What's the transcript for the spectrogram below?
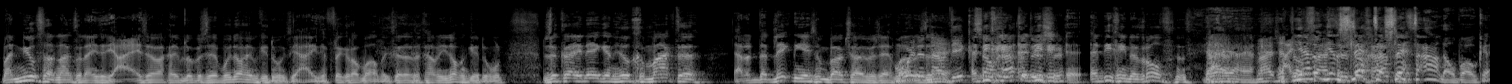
maar Niels staat langs de lijn en zei, ja, hij zei, wacht even, dat moet je nog een keer doen. Ik zei, ja, ik zei, flikker op man. Ik zei, dat gaan we niet nog een keer doen. Dus dan krijg je in één keer een heel gemaakte, ja, dat, dat leek niet eens een buitschuiver, zeg maar. Hoor je Dus dat dat- nou, Dick? En die, ging, gaat het en, die ging, en die ging dat rond. Ja, ja, ja. Maar hij zit Maar wel je had, een slechte, gaat het. slechte aanloop ook, hè?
